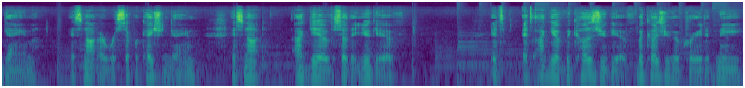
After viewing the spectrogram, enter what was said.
game. It's not a reciprocation game. It's not I give so that you give. It's it's I give because you give, because you have created me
